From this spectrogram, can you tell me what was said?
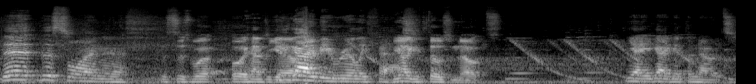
Thi- This one, uh, This is what what we have to you get. out. gotta be really fast. You gotta get those notes. Yeah, you gotta get the notes.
